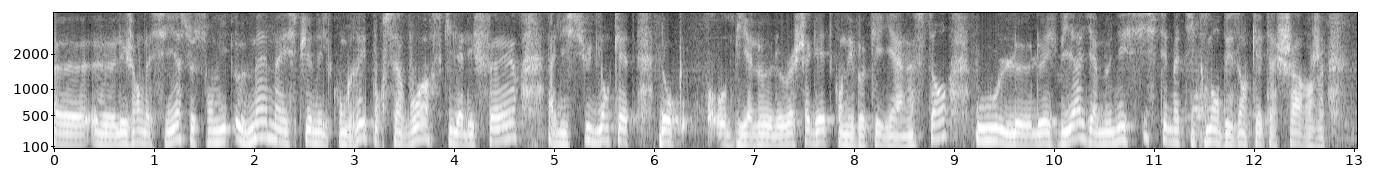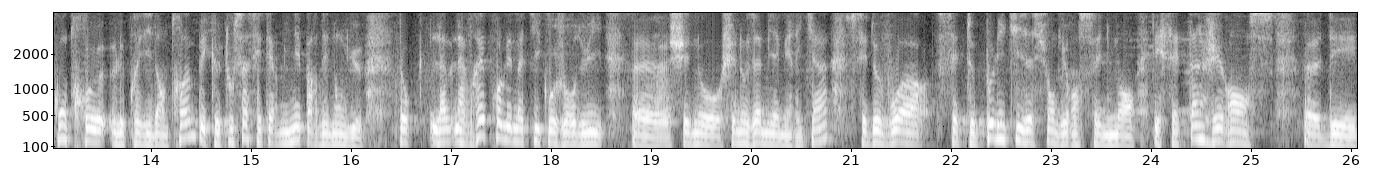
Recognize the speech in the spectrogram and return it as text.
euh, euh, les gens de la CIA se sont mis eux-mêmes à espionner le Congrès pour savoir ce qu'il allait faire à l'issue de l'enquête. Donc, oh, il y a le, qu'on évoquait il y a un instant, où le, le, FBI a mené systématiquement des enquêtes à charge contre le président Trump et que tout ça s'est terminé par des non-lieux. Donc la, vraie problématique aujourd'hui euh, chez, nos, amis américains, c'est de voir cette politisation du renseignement et cette ingérence euh, des,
